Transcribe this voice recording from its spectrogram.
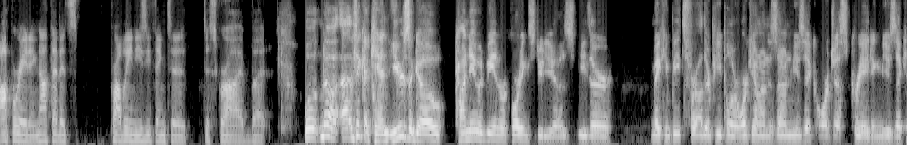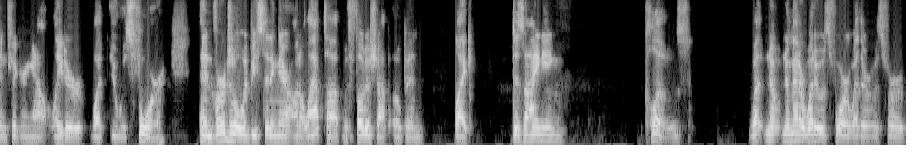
operating. Not that it's probably an easy thing to describe, but Well, no, I think I can. Years ago, Kanye would be in recording studios, either making beats for other people or working on his own music or just creating music and figuring out later what it was for. And Virgil would be sitting there on a laptop with Photoshop open, like designing clothes. What no no matter what it was for, whether it was for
